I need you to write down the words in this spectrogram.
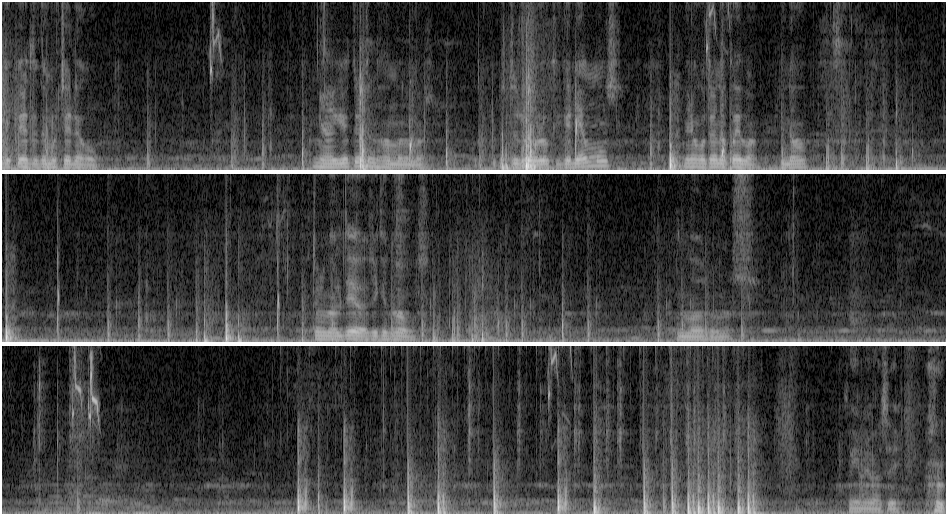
Despiértate, murciélago. Ya, yo creo que nos vamos nomás. Esto es lo, que queríamos. Mira, encontrar una cueva. No. Así que nos vamos. Nos vamos. Me.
